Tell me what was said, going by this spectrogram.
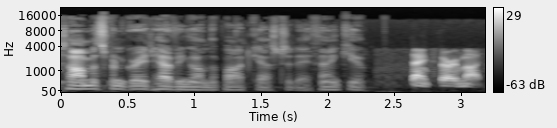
Tom, it's been great having you on the podcast today. Thank you. Thanks very much.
